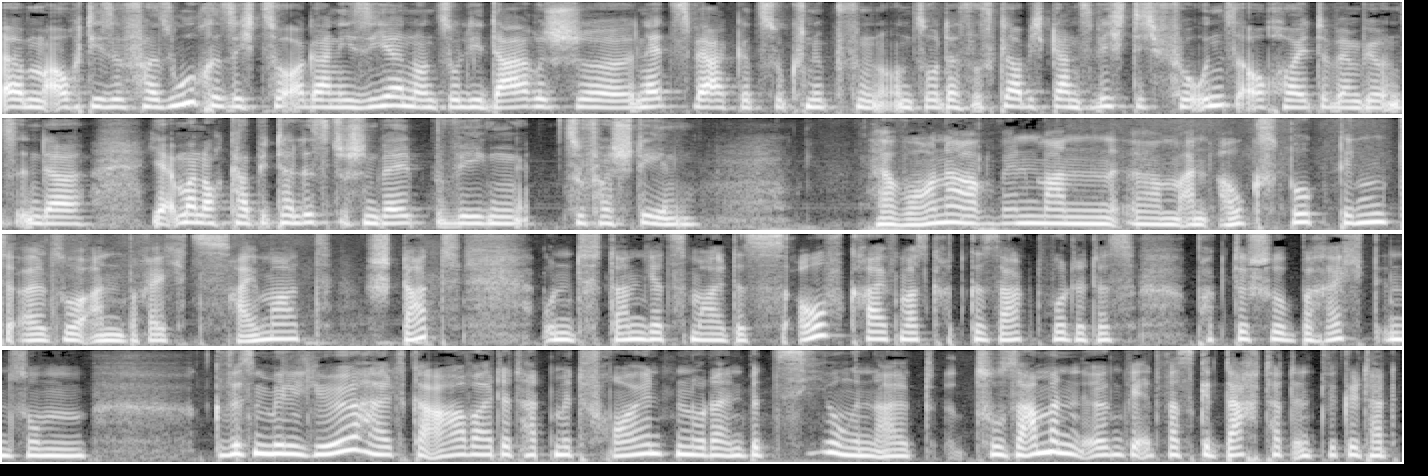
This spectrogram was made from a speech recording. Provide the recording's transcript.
ähm, auch diese Versuche, sich zu organisieren und solidarische Netzwerke zu knüpfen und so. Das ist, glaube ich, ganz wichtig für uns auch heute, wenn wir uns in der ja immer noch kapitalistischen Welt bewegen, zu verstehen. Herr Warner, wenn man ähm, an Augsburg denkt, also an Brechts Heimatstadt, und dann jetzt mal das aufgreifen, was gerade gesagt wurde, dass praktisch so Brecht in so einem gewissen Milieu halt gearbeitet hat mit Freunden oder in Beziehungen halt zusammen irgendwie etwas gedacht hat, entwickelt hat.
